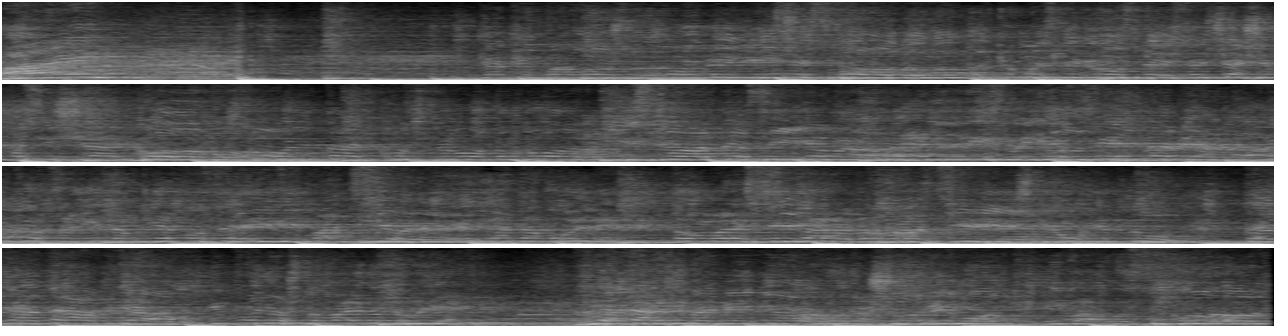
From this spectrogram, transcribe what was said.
Ай! Как и положено, честь молоду, но только мысли грустные все чаще посещают голову. Что улетает курс пилотом долларом и стюардессы евро? Наверное, риск не успеть, наверное. Придется ли нам нету заявить мотивы? Я довольный, дома рассекают в квартире. Чайку хлебнул, до кота обнял и понял, что не влет. Я так не поменял, хорошо ремонт И в августе курорт,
